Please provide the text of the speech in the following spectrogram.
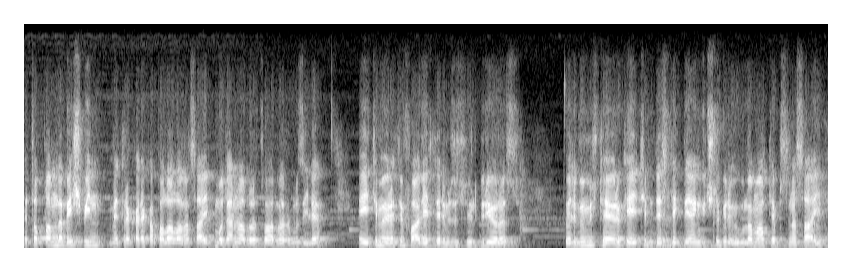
Ve toplamda 5000 metrekare kapalı alana sahip modern laboratuvarlarımız ile eğitim öğretim faaliyetlerimizi sürdürüyoruz. Bölümümüz teorik eğitim destekleyen güçlü bir uygulama altyapısına sahip.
